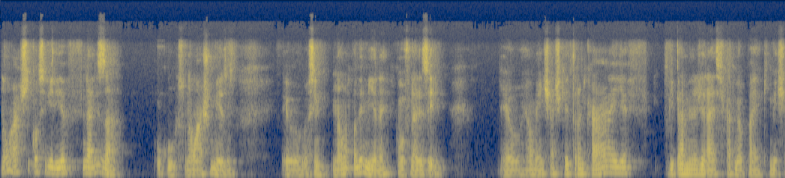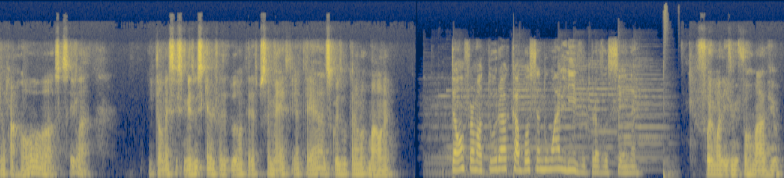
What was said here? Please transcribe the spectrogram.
não acho que conseguiria finalizar o curso, não acho mesmo. Eu, assim, não na pandemia, né, como eu finalizei. Eu realmente acho que ia trancar e ia vir para Minas Gerais ficar com meu pai aqui mexendo com a roça, sei lá. Então, nesse mesmo esquema de fazer duas matérias por semestre até as coisas voltarem ao normal, né? Então a formatura acabou sendo um alívio para você, né? Foi um alívio me formar, viu?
